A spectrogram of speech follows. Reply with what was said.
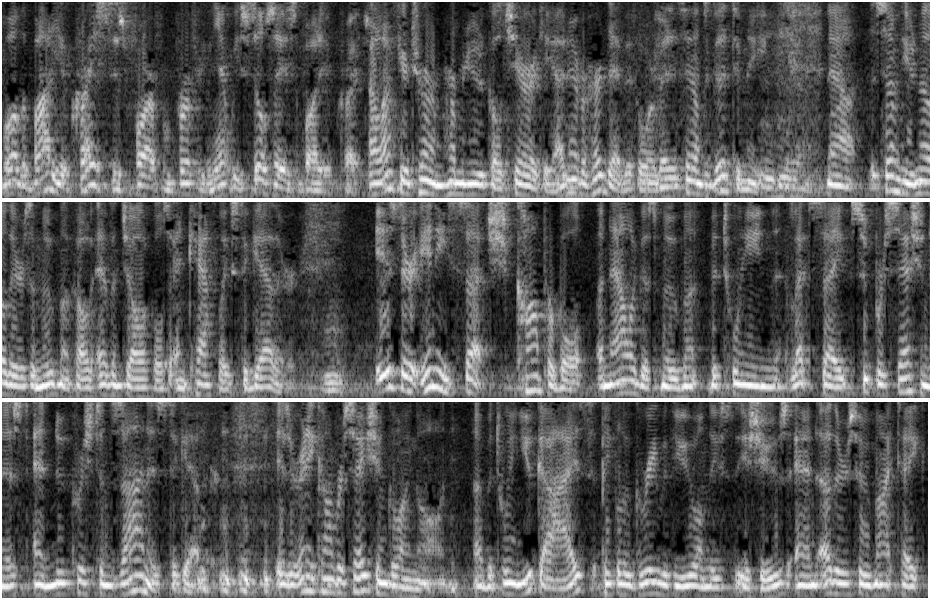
Well, the body of Christ is far from perfect, and yet we still say it's the body of Christ. I like your term hermeneutical charity. I've never heard that before, but it sounds good to me. Mm-hmm. Now, some of you know there's a movement called Evangelicals and Catholics Together. Mm. Is there any such comparable, analogous movement between, let's say, supersessionist and New Christian Zionists together? Is there any conversation going on uh, between you guys, people who agree with you on these issues, and others who might take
